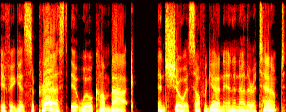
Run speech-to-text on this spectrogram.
If it gets suppressed, it will come back and show itself again in another attempt.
